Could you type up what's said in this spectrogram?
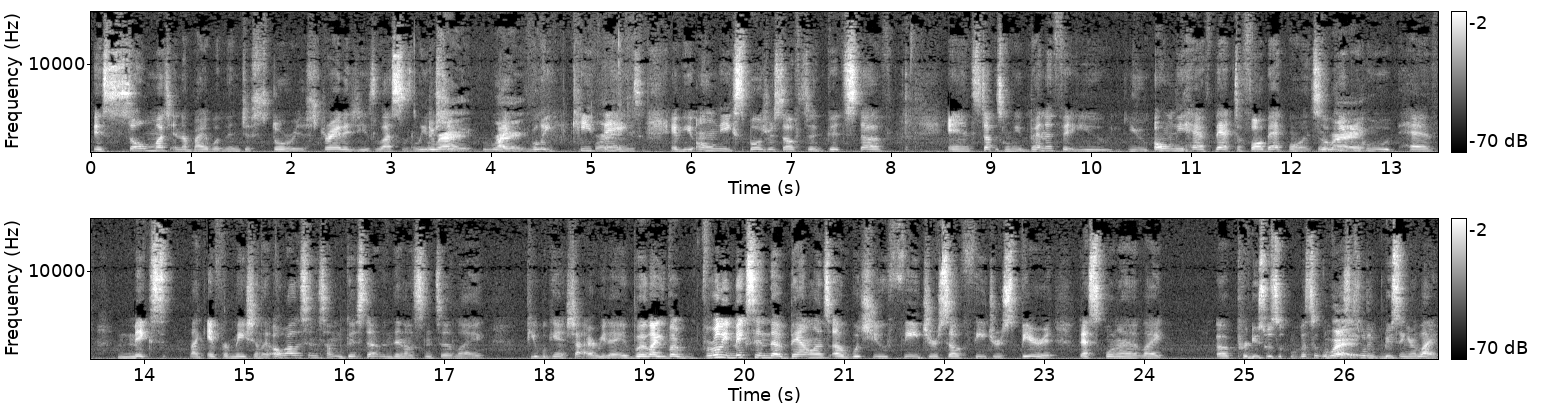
it's so much in the Bible than just stories, strategies, lessons, leadership, right, like really key right. things. If you only expose yourself to good stuff and stuff is going to benefit you, you only have that to fall back on. So right. people who have mixed like information, like oh I listen to some good stuff and then I listen to like people getting shot every day. But like, but really mixing the balance of what you feed yourself, feed your spirit. That's gonna like uh, produce what's what's, what's right. what producing your life.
